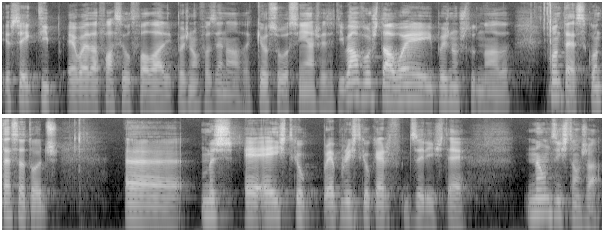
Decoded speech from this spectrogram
Eu sei que tipo é bué fácil falar e depois não fazer nada, que eu sou assim às vezes, é tipo, ah, vou estudar ué e depois não estudo nada. Acontece, acontece a todos. Uh, mas é, é, isto que eu, é por isto que eu quero dizer isto, é não desistam já.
